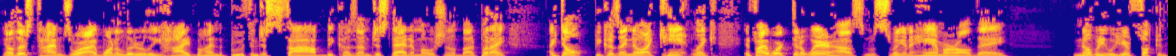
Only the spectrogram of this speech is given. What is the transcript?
you know. There's times where I want to literally hide behind the booth and just sob because I'm just that emotional about it. But I, I don't because I know I can't. Like if I worked at a warehouse and was swinging a hammer all day, nobody would hear a fucking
